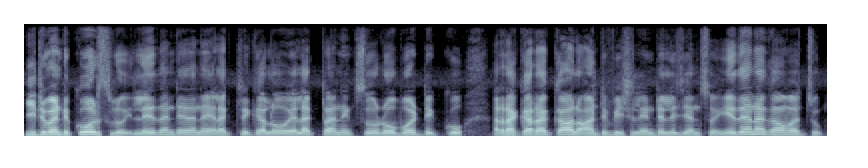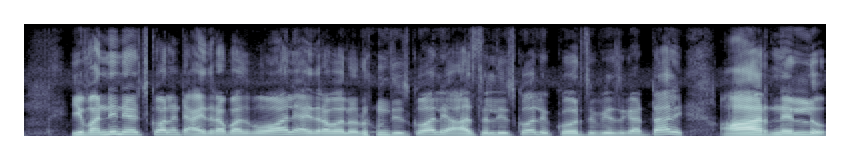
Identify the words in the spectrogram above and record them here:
ఇటువంటి కోర్సులు లేదంటే ఏదైనా ఎలక్ట్రికల్ ఎలక్ట్రానిక్స్ రోబోటిక్ రకరకాల ఆర్టిఫిషియల్ ఇంటెలిజెన్స్ ఏదైనా కావచ్చు. ఇవన్నీ నేర్చుకోవాలంటే హైదరాబాద్ పోవాలి హైదరాబాద్లో రూమ్ తీసుకోవాలి హాస్టల్ తీసుకోవాలి కోర్సు ఫీజు కట్టాలి ఆరు నెలలు.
